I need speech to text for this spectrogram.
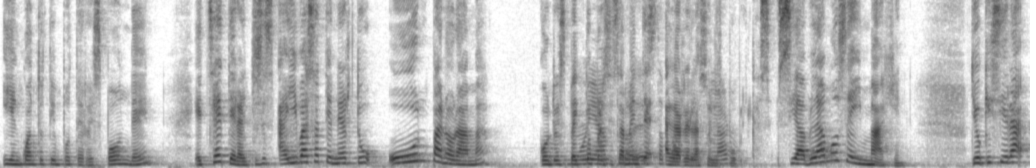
y en cuánto tiempo te responden, etcétera. Entonces ahí vas a tener tú un panorama con respecto precisamente a las relaciones públicas. Si hablamos de imagen, yo quisiera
